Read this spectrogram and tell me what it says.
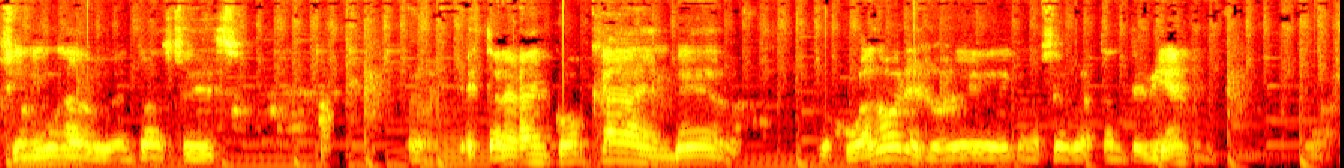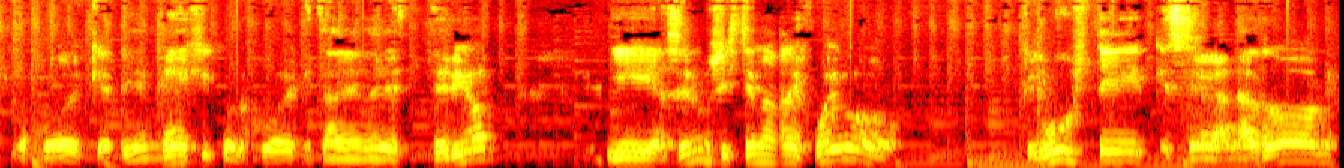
sin ninguna duda. Entonces, estará en Coca en ver los jugadores, los debe de conocer bastante bien, los jugadores que hay en México, los jugadores que están en el exterior, y hacer un sistema de juego que guste, que sea ganador,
